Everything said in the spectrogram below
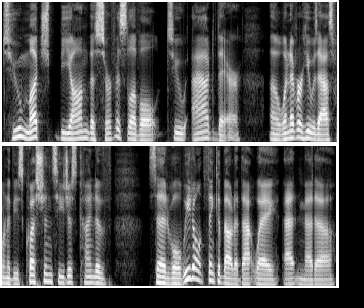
too much beyond the surface level to add there. Uh, whenever he was asked one of these questions, he just kind of said, Well, we don't think about it that way at Meta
